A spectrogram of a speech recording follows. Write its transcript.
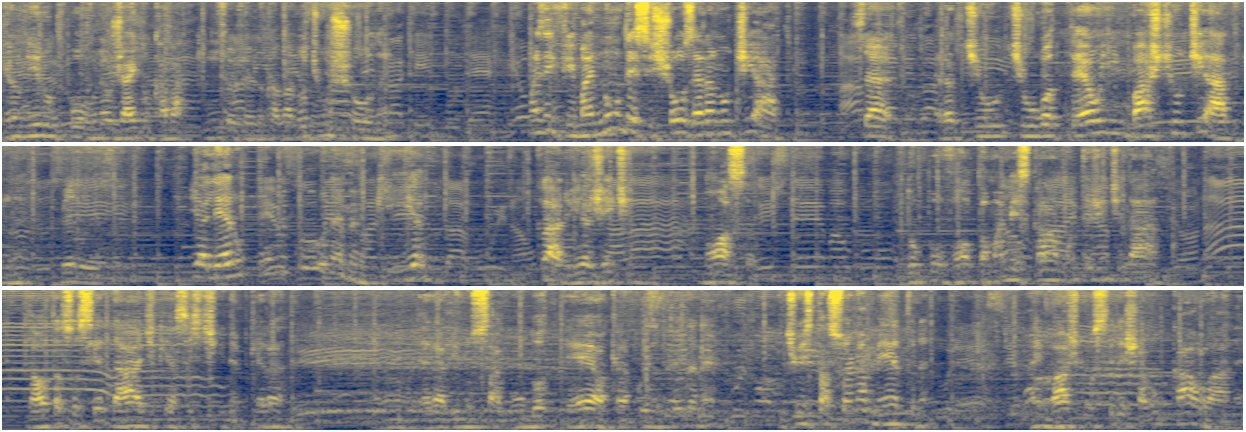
Reuniram o povo, né? O Jair do Cavaquinho. Seu Jair do Cavaquinho. No último show, né? Mas enfim, mas num desses shows era no teatro. Certo. Era, tinha, o- tinha o hotel e embaixo tinha o teatro, né? Beleza. E ali era um público, né, meu? Que ia. Claro, ia gente, nossa, do povão mas mesclava muita gente da, da alta sociedade que ia assistir, né? Porque era, era, era ali no saguão do hotel, aquela coisa toda, né? E tinha um estacionamento, né? Lá embaixo que você deixava o carro lá, né?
